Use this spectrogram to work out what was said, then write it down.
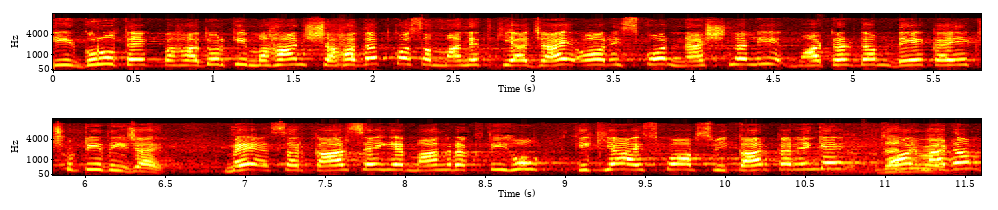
कि गुरु तेग बहादुर की महान शहादत को सम्मानित किया जाए और इसको नेशनली मार्टरडम डे का एक छुट्टी दी जाए। मैं सरकार से ये मांग रखती हूँ कि क्या इसको आप स्वीकार करेंगे? और मैडम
